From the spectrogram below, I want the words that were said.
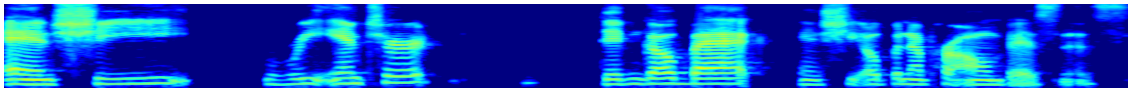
And she re entered, didn't go back, and she opened up her own business.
